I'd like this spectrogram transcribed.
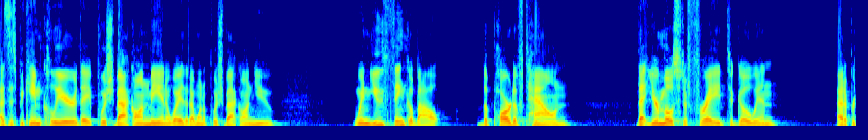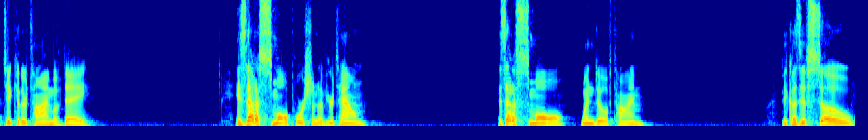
as this became clear, they pushed back on me in a way that I want to push back on you. When you think about the part of town that you're most afraid to go in at a particular time of day, is that a small portion of your town? Is that a small window of time? Because if so,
